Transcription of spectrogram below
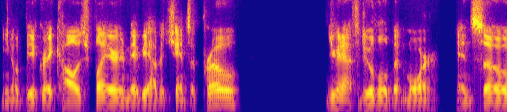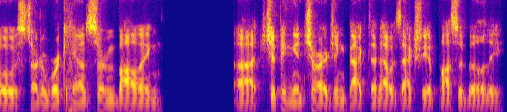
you know, be a great college player and maybe have a chance at pro, you're going to have to do a little bit more. And so started working on serving volleying, uh, chipping and charging. Back then, that was actually a possibility.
